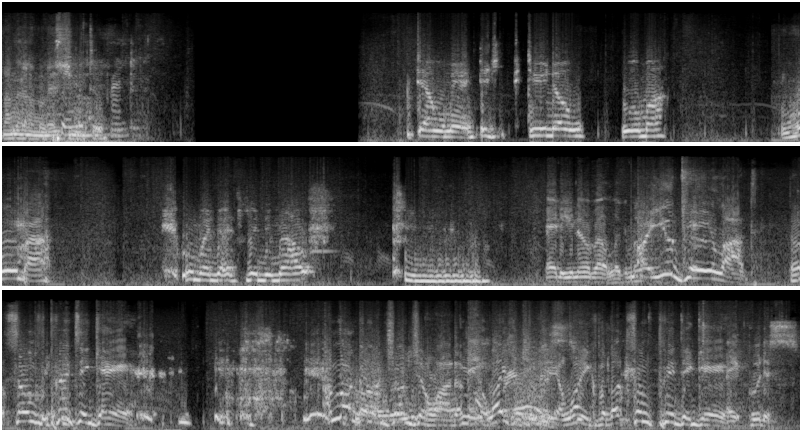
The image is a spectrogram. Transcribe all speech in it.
I'm gonna miss you with you, too. Friend. Devil man, did do you know Wilma? Ruma! Wilma nuts in the mouth. Hey, do you know about ligament? Are you gay, lad? That sounds pretty gay. I'm not gonna judge you, lad. I mean, like whatever you like, but that sounds pretty gay. Hey, Pudis.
